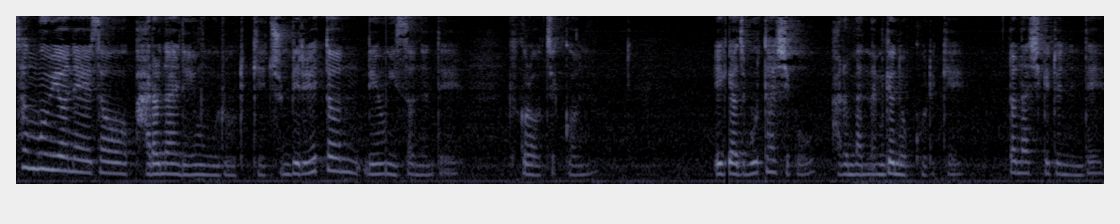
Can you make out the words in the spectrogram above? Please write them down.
상무위원회에서 발언할 내용으로 이렇게 준비를 했던 내용이 있었는데 그걸 어쨌건 얘기하지 못하시고 발언만 남겨놓고 이렇게 떠나시게 됐는데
